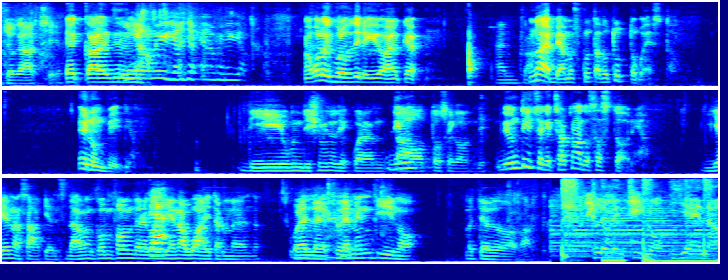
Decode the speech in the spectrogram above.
giocarci. E ca- Ma quello che volevo dire io è che noi abbiamo ascoltato tutto questo in un video Di 11 minuti e 48 secondi. di un tizio che ci ha raccontato questa storia. Iena Sapiens, da non confondere Che- con Iena Whiterman. Quello è Clementino, mettetelo da parte. Clementino, Iena,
